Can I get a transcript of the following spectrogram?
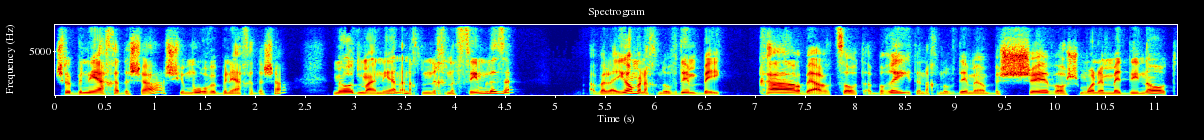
של בנייה חדשה שימור ובנייה חדשה. מאוד מעניין אנחנו נכנסים לזה אבל היום אנחנו עובדים בעיקר בארצות הברית אנחנו עובדים היום בשבע או שמונה מדינות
